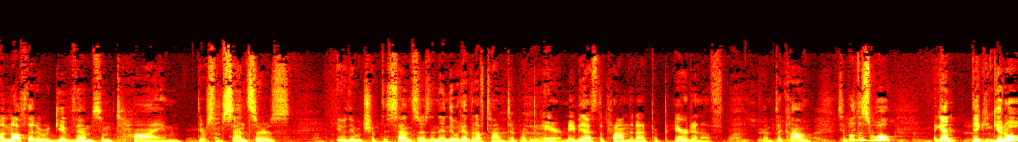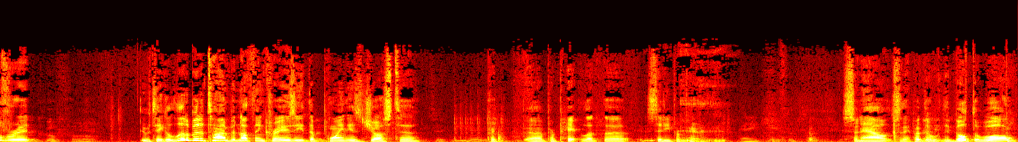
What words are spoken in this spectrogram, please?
enough that it would give them some time. There were some sensors. It- They would trip the sensors, and then they would have enough time to prepare. Maybe that's the problem. They're not prepared enough for them to come. So build this wall. Again, they can get over it. It would take a little bit of time, but nothing crazy. The point is just to pre- uh, prepare, let the city prepare. So now, so they put the, they built the wall,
